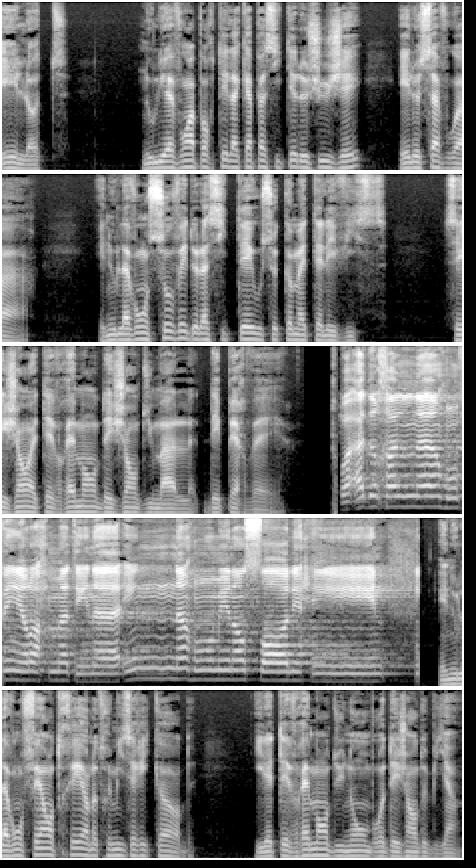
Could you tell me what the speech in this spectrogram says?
Et Lot, nous lui avons apporté la capacité de juger et le savoir, et nous l'avons sauvé de la cité où se commettaient les vices. Ces gens étaient vraiment des gens du mal, des pervers. Et nous l'avons fait entrer en notre miséricorde. Il était vraiment du nombre des gens de bien.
